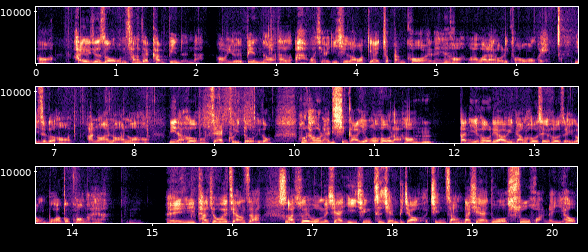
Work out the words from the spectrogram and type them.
哦，还有就是说我们常在看病人呐，哦，有些病人哦，他说啊，我现在医生啊，我今天做艰苦的呢，哈，啊，我来我你看我讲，哎，你这个哈安怎安怎安怎哈，你若好吼，现在开刀，伊讲好啦好啦，你先甲用就好啦，吼，等伊好了，伊人好势好势，伊讲无法搁看卖啊。嗯，哎，他就会这样子啊，啊，所以我们现在疫情之前比较紧张，那现在如果舒缓了以后，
